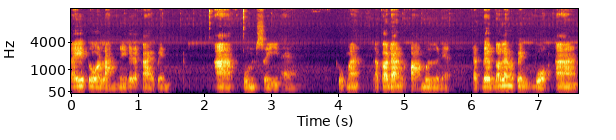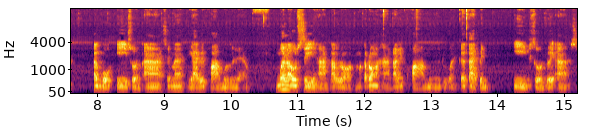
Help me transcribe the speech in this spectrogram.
ละตัวหลังนี่ก็จะกลายเป็น r คูณ c แทน ถูกไหมแล้วก็ด้านขวามือเนี่ย จากเดิมตอนแรกมันเป็นบวก r ก็บวก e ส่วน r ใช่ไหมย้ายไปขวามือแล้ว เมื่อเรา c หารตลอด มันก็ต้องหารด้านขวามือด้วย ก็กลายเป็น e ส่วนด้วย rc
